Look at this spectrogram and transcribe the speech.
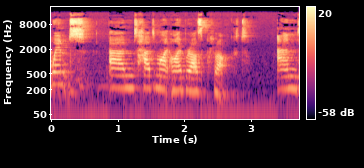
went and had my eyebrows plucked. And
